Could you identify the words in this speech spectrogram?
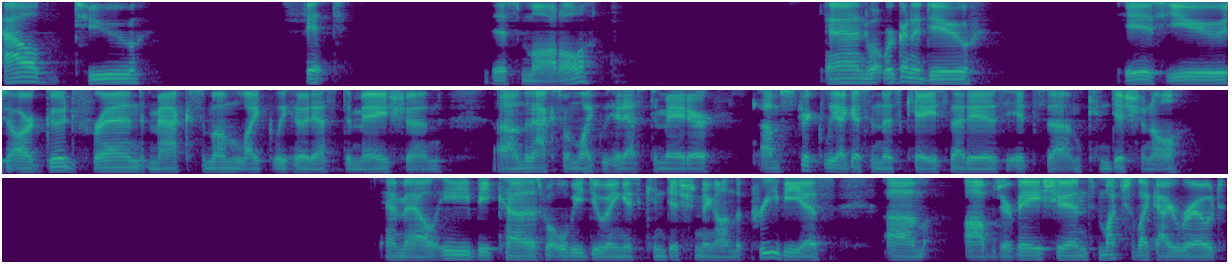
how to fit this model. And what we're going to do is use our good friend maximum likelihood estimation. Um, the maximum likelihood estimator, um, strictly, I guess in this case, that is, it's um, conditional. MLE because what we'll be doing is conditioning on the previous um, observations, much like I wrote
